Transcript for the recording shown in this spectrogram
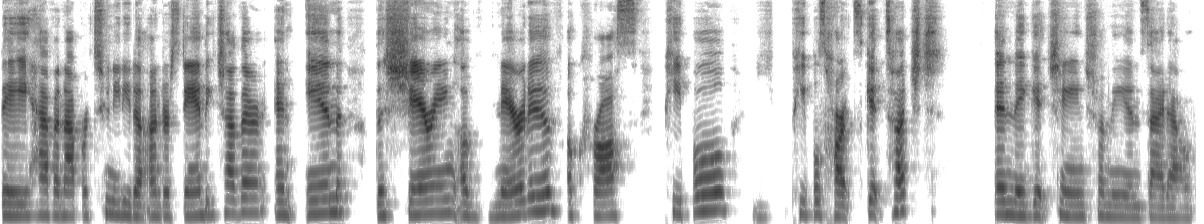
they have an opportunity to understand each other. And in the sharing of narrative across people people's hearts get touched and they get changed from the inside out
